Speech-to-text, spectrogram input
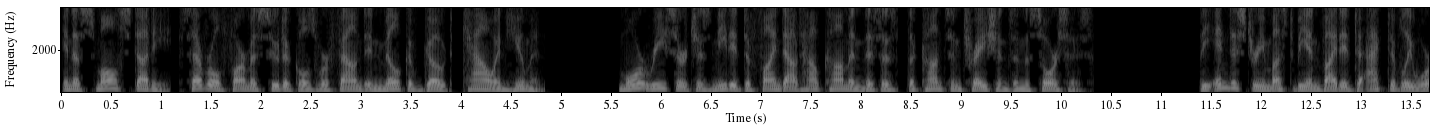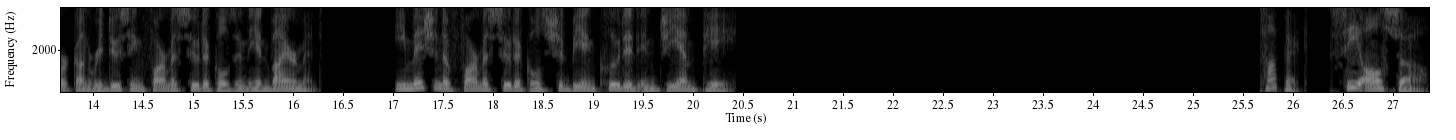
In a small study, several pharmaceuticals were found in milk of goat, cow and human. More research is needed to find out how common this is, the concentrations and the sources. The industry must be invited to actively work on reducing pharmaceuticals in the environment. Emission of pharmaceuticals should be included in GMP. See also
